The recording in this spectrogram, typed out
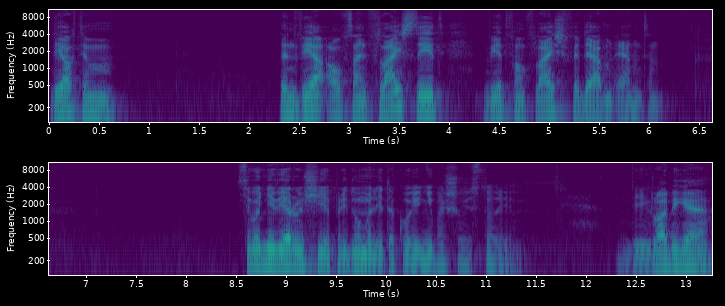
der auf dem, denn wer auf sein Fleisch sät, wird vom Fleischverderben ernten. Сегодня верующие придумали такую небольшую историю. Die Gläubige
